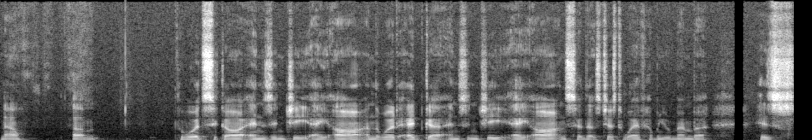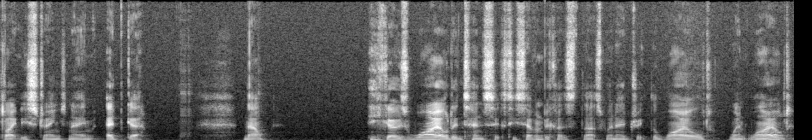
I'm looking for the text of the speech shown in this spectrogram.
Now um, the word cigar ends in G-A-R and the word Edgar ends in G-A-R and so that's just a way of helping you remember his slightly strange name, Edgar. Now, he goes wild in 1067 because that's when Edric the Wild went wild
